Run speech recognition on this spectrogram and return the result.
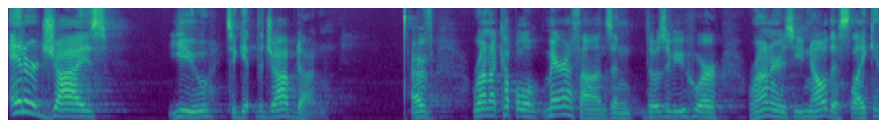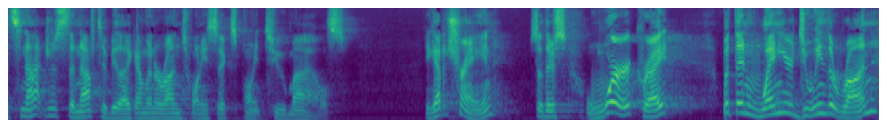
energize you to get the job done. I've run a couple marathons, and those of you who are runners, you know this. Like, it's not just enough to be like, I'm going to run 26.2 miles. You got to train. So there's work, right? But then when you're doing the run,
